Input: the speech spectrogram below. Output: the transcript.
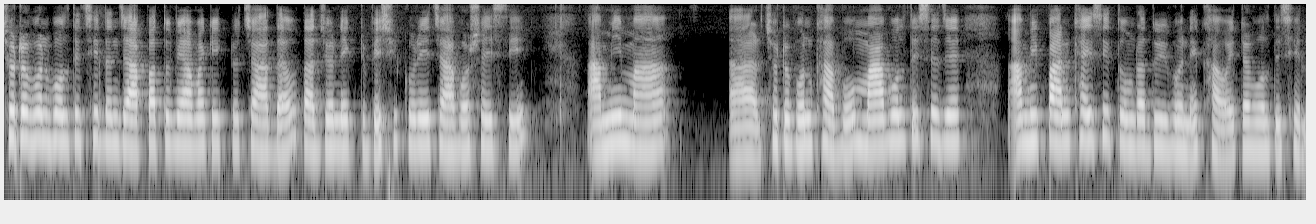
ছোট বোন বলতেছিলেন যে, আপা, তুমি আমাকে একটু চা দাও। তার জন্য একটু বেশি করে চা বসাইছি। আমি, মা আর ছোট বোন খাব। মা বলতেছে যে, আমি পান খাইছি, তোমরা দুই বোনে খাও। এটা বলতেছিল।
